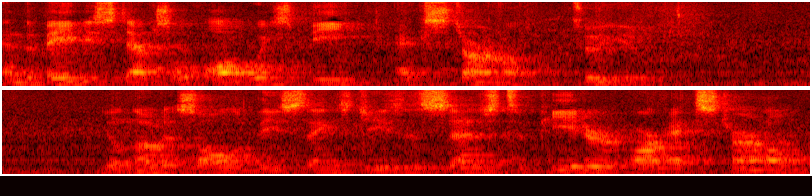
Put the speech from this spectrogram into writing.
And the baby steps will always be external to you. You'll notice all of these things Jesus says to Peter are external,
